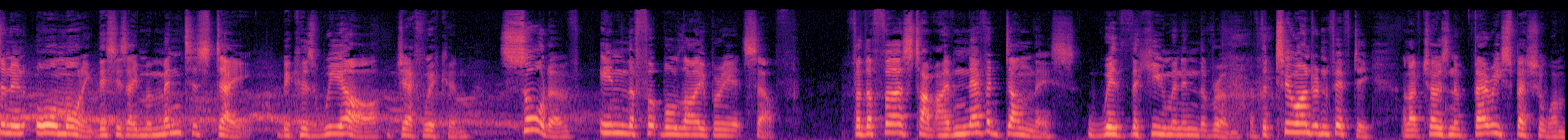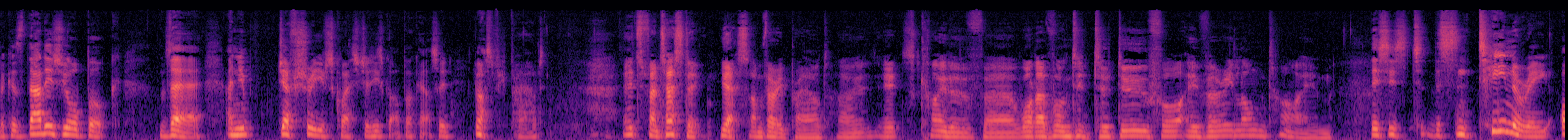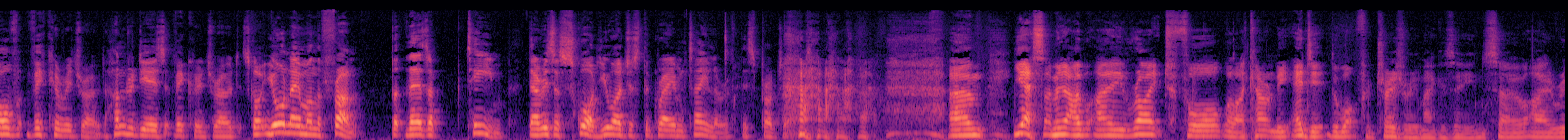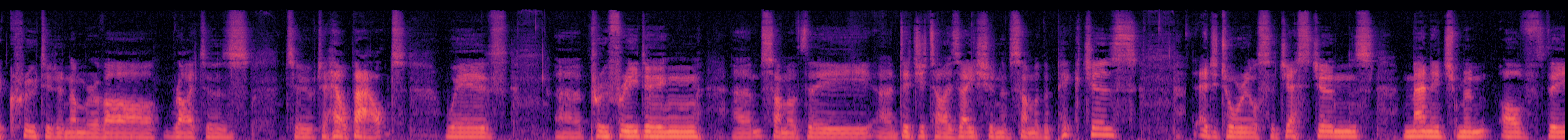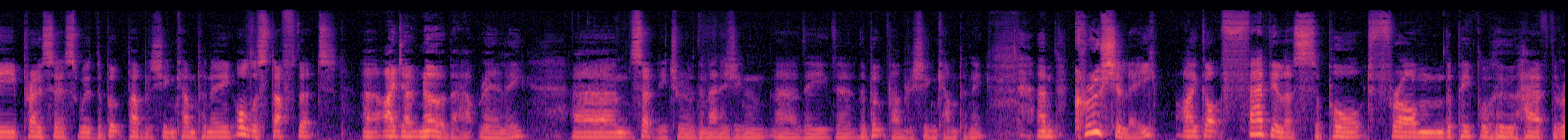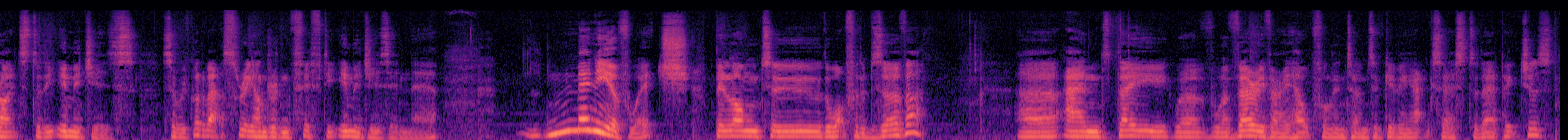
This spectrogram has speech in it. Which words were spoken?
afternoon or morning, this is a momentous day because we are, Geoff Wicken, sort of in the football library itself. For the first time, I've never done this with the human in the room. Of the 250, and I've chosen a very special one because that is your book there. And you, Jeff Shreve's question, he's got a book out soon. You must be proud. It's fantastic. Yes, I'm very proud. Uh, it's kind of uh, what I've wanted to do for a very long time. This is t- the centenary of Vicarage Road. 100 years at Vicarage Road. It's got your name on the front, but there's a team. There is a squad. You are just the Graham Taylor of this project. Um, yes, I mean, I, I write for, well, I currently edit the Watford Treasury magazine, so I recruited a number of our writers to, to help out with uh, proofreading, um, some of the uh, digitisation of some of the pictures, editorial suggestions, management of the process with the book publishing company, all the stuff that uh, I don't know about really. Um, certainly true of the managing uh, the, the, the book publishing company. Um, crucially, I got fabulous support from the people who have the rights to the images. So we've got about 350 images in there, many of which belong to the Watford Observer. Uh, and they were, were very, very helpful in terms of giving access to their pictures.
